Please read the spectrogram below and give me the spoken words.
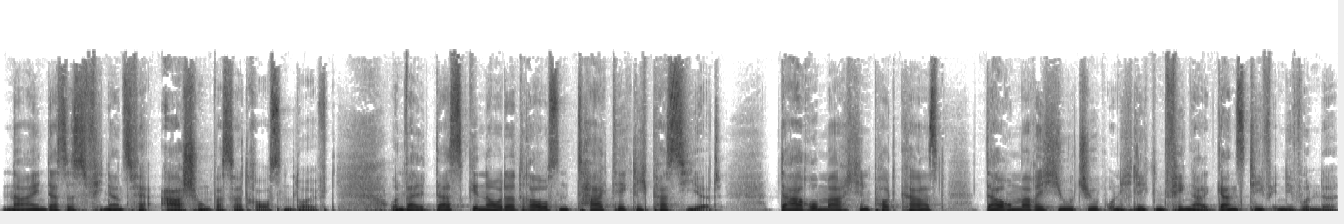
Nein, das ist Finanzverarschung, was da draußen läuft. Und weil das genau da draußen tagtäglich passiert, darum mache ich den Podcast, darum mache ich YouTube und ich lege den Finger ganz tief in die Wunde.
